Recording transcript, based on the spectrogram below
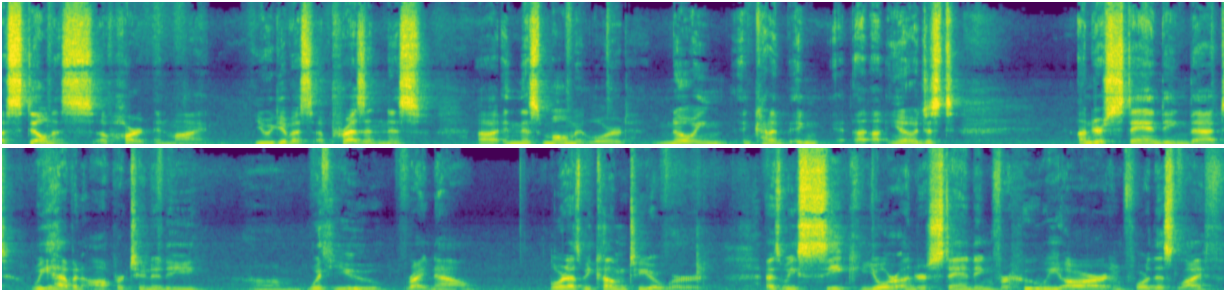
a stillness of heart and mind. You would give us a presentness uh, in this moment, Lord, knowing and kind of, uh, uh, you know, just understanding that we have an opportunity um, with you right now. Lord, as we come to your word as we seek your understanding for who we are and for this life.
